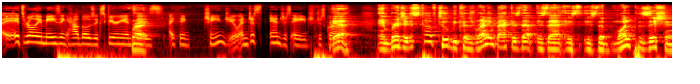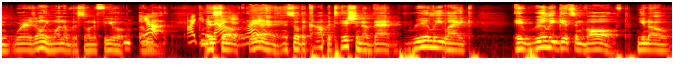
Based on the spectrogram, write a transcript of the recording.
It's really amazing how those experiences I think change you and just and just age, just grow. Yeah. And Bridget, it's tough too because running back is that is that is is the one position where there's only one of us on the field a Yeah, lot. I can and imagine, so, right. Yeah, and so the competition of that really like it really gets involved. You know,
